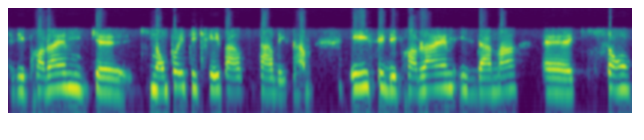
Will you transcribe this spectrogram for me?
c'est des problèmes que, qui n'ont pas été créés par par des femmes. Et c'est des problèmes évidemment euh, qui sont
